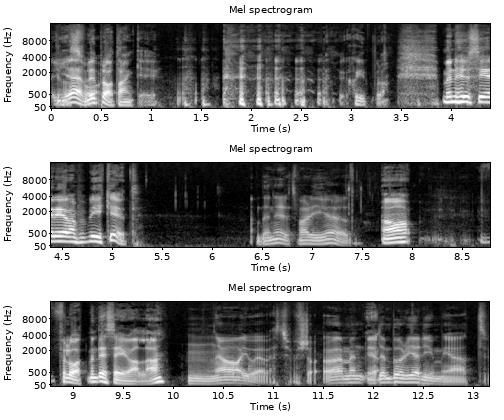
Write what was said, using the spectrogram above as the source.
Det jävligt bra tanke ju. Skitbra. Men hur ser er publik ut? Den är rätt varierad. Ja, förlåt, men det säger ju alla. Mm, ja, jo, jag vet, jag förstår. Ja, men Ja. den började ju med att,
